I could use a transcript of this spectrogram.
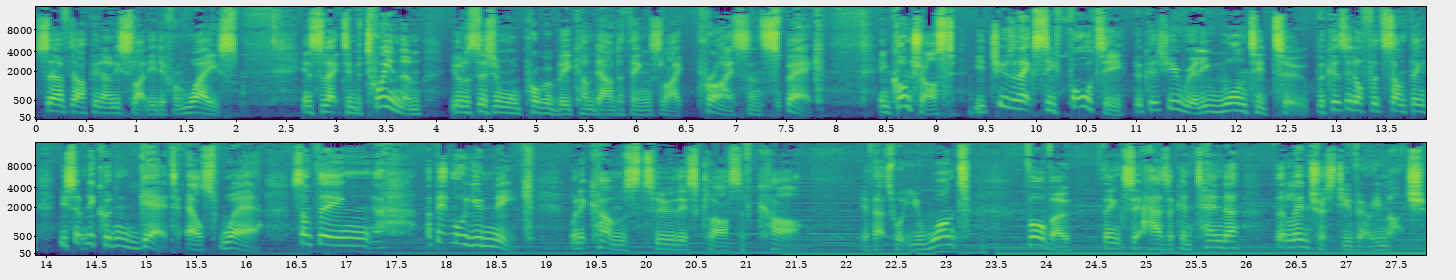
served up in only slightly different ways. In selecting between them, your decision will probably come down to things like price and spec. In contrast, you choose an XC40 because you really wanted to, because it offered something you simply couldn't get elsewhere, something uh, a bit more unique when it comes to this class of car. If that's what you want, Volvo thinks it has a contender that'll interest you very much.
